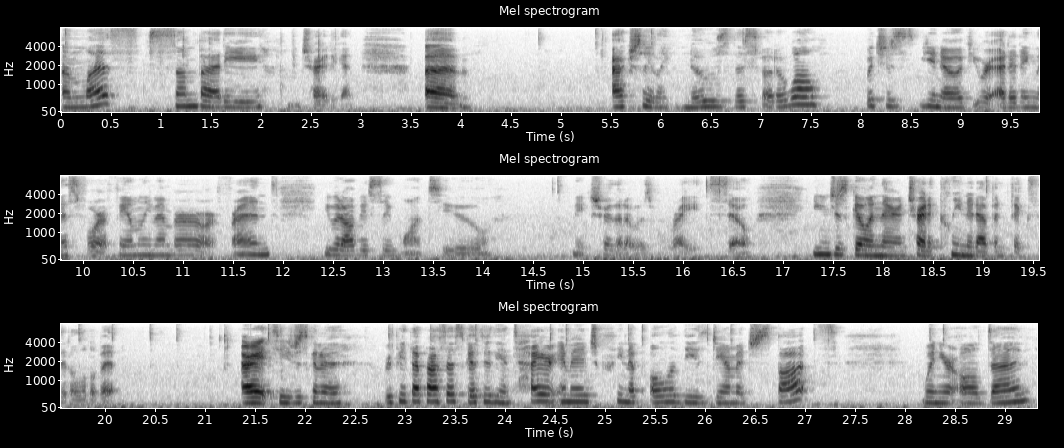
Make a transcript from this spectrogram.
unless somebody, try it again, um, actually like knows this photo well, which is, you know, if you were editing this for a family member or a friend, you would obviously want to make sure that it was right. So you can just go in there and try to clean it up and fix it a little bit. All right, so you're just gonna repeat that process, go through the entire image, clean up all of these damaged spots. When you're all done,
